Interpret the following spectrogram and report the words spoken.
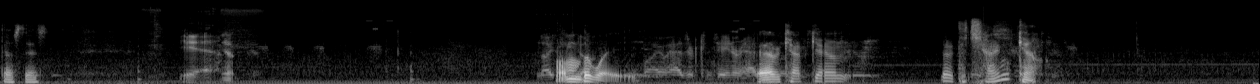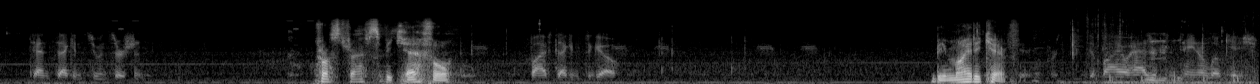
Downstairs. Yeah. Nicely On the done. way. Biohazard container has I have a been cap gun. No, Tachanka. 10 seconds to insertion. Frost drafts, be careful. 5 seconds to go. Be mighty careful. Proceed to biohazard container location.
